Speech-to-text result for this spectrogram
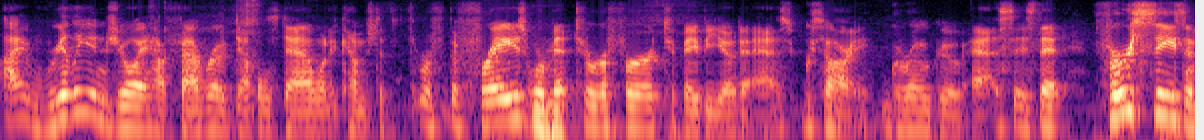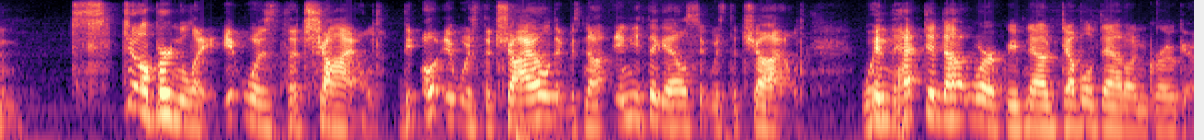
I really enjoy how Favreau doubles down when it comes to the, the phrase we're mm-hmm. meant to refer to Baby Yoda as. Sorry, Grogu as is that first season stubbornly it was the child. The oh, it was the child. It was not anything else. It was the child. When that did not work, we've now doubled down on Grogu,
